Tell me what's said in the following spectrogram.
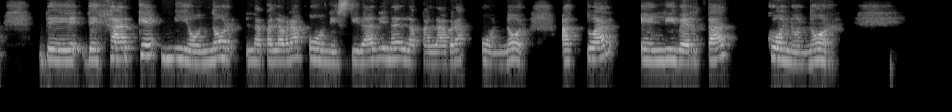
de dejar que mi honor, la palabra honestidad viene de la palabra honor, actuar en libertad con honor.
